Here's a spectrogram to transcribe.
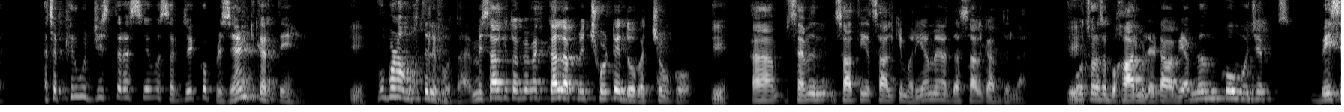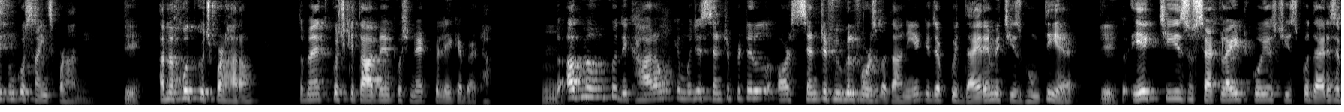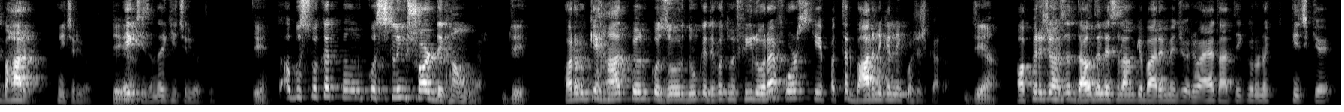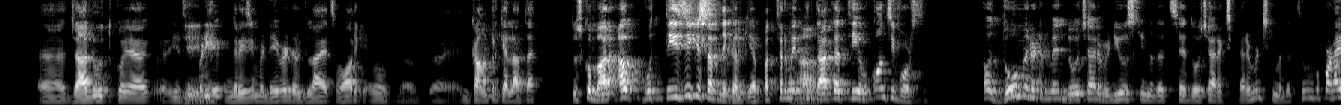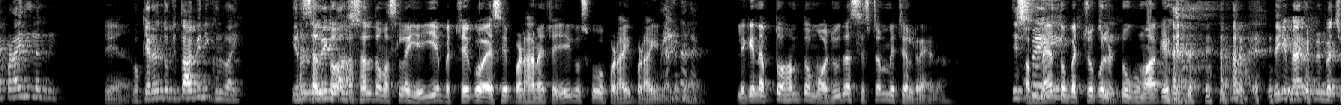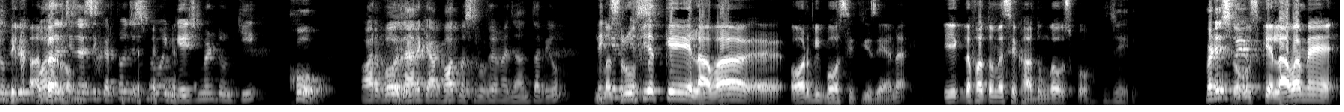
اچھا پھر وہ جس طرح سے وہ سبجیکٹ کو پریزنٹ کرتے ہیں وہ بڑا مختلف ہوتا ہے مثال کے طور پہ میں کل اپنے چھوٹے دو بچوں کو سیون سات سال کی مریم ہے اور دس سال کا عبداللہ ہے وہ تھوڑا سا بخار میں لیٹا ہوا بھی اب میں ان کو مجھے بیسک ان کو سائنس پڑھانی ہے اب میں خود کچھ پڑھا رہا ہوں تو میں کچھ کتابیں کچھ نیٹ پہ لے کے بیٹھا تو اب میں ان کو دکھا رہا ہوں کہ مجھے سینٹرپٹل اور سینٹریفیوگل فورس بتانی ہے کہ جب کوئی دائرے میں چیز گھومتی ہے جی۔ تو ایک چیز اس سیٹلائٹ کو اس چیز کو دائرے سے باہر کھینچ رہی ہوتی ہے جی ایک ہاں۔ چیز اندر کھینچ رہی ہوتی ہے جی۔ تو اب اس وقت میں ان کو سلنگ شاٹ دکھاؤں گا جی اور ان کے ہاتھ پہ ان کو زور دوں کہ دیکھو تمہیں فیل ہو رہا ہے فورس یہ پتھر باہر نکلنے کی کوشش کر رہا ہے جی ہاں اور پھر جو حضرت داؤد علیہ السلام کے بارے میں جو روایت آتی ہے کہ انہوں نے کھینچ کے جالوت کو یا بڑی انگریزی میں ڈیوڈ اور وار انکاؤنٹر کہلاتا ہے تو اس کو مارا اب وہ تیزی کے ساتھ نکل گیا پتھر میں اتنی ہاں۔ طاقت تھی وہ کون سی فورس تھی اور دو منٹ میں دو چار ویڈیوز کی مدد سے دو چار ایکسپیرمنٹس کی مدد سے ان کو پڑھائی پڑھائی نہیں لگ رہی جی ہاں۔ وہ کہہ رہے ہیں تو کتاب ہی نہیں کھلوائی اصل تو اصل تو مسئلہ یہی ہے بچے کو ایسے پڑھانا چاہیے کہ اس کو وہ پڑھائی پڑھائی نہ لگے لیکن اب تو ہم تو موجودہ سسٹم میں چل رہے ہیں نا اب میں تو بچوں کو جی۔ لٹو گھما کے دیکھیے میں تو اپنے بچوں کے لیے بہت ساری چیزیں ایسی کرتا ہوں جس میں وہ انگیجمنٹ ان کی ہو اور وہ جی۔ ظاہر ہے کہ آپ بہت مصروف ہیں میں جانتا بھی ہوں مصروفیت کے علاوہ اور بھی بہت سی چیزیں ہیں نا ایک دفعہ تو میں سکھا دوں گا اس کو جی بڑے اس کے علاوہ میں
